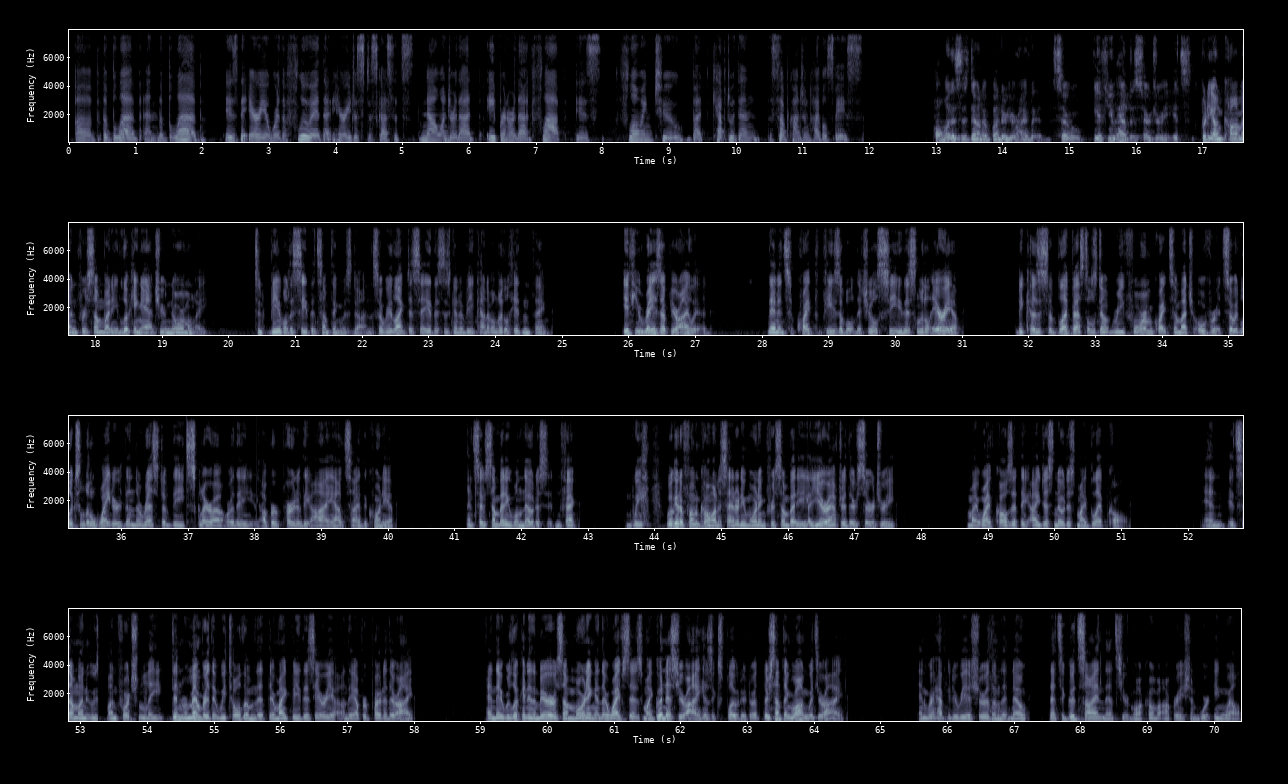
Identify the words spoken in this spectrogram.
of the bleb. And the bleb is the area where the fluid that Harry just discussed, that's now under that apron or that flap, is flowing to, but kept within the subconjunctival space. All of this is done up under your eyelid. So if you have the surgery, it's pretty uncommon for somebody looking at you normally to be able to see that something was done. So we like to say this is going to be kind of a little hidden thing. If you raise up your eyelid, then it's quite feasible that you'll see this little area because the blood vessels don't reform quite so much over it. So it looks a little whiter than the rest of the sclera or the upper part of the eye outside the cornea. And so somebody will notice it. In fact, we we'll get a phone call on a Saturday morning for somebody a year after their surgery. My wife calls it the I just noticed my bleb call. And it's someone who unfortunately didn't remember that we told them that there might be this area on the upper part of their eye and they were looking in the mirror some morning and their wife says, My goodness, your eye has exploded, or there's something wrong with your eye. And we're happy to reassure them that no, that's a good sign. That's your glaucoma operation working well.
